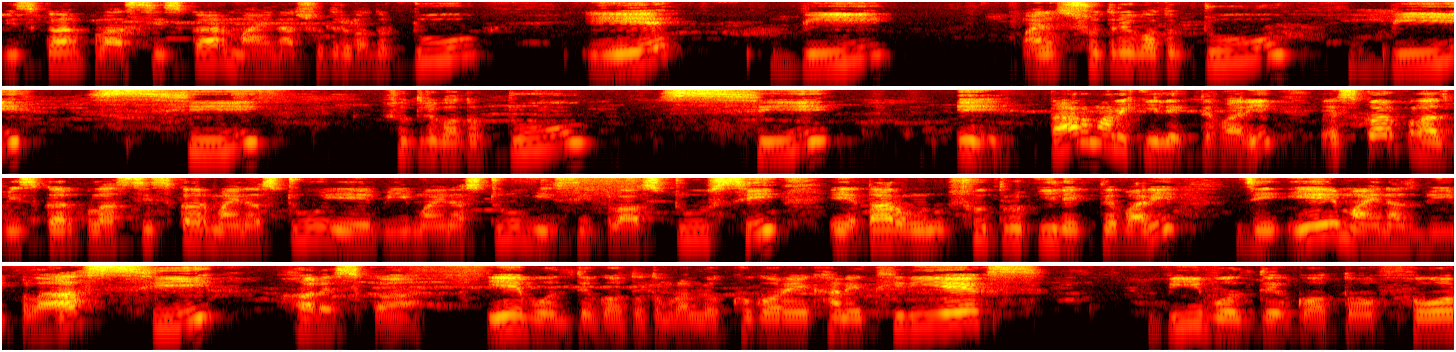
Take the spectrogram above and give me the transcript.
B square plus C square minus সূত্রে কত? টু এ বি মাইনাস সূত্রে কত? টু বি সি সূত্রে কত? টু সি এ তার মানে কি লিখতে পারি? Square plus B square plus C square minus two A B minus two B C plus two C A তার সূত্র কি লিখতে পারি? যে A minus B plus C হল স্কোয়ার এ বলতে কত? তোমরা লক্ষ্য করো এখানে থ্রি এক্স বি বলতে কত? ফোর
